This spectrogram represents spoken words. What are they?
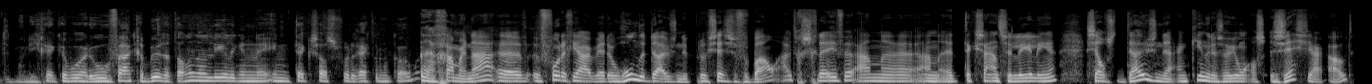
Het moet niet gekker worden. Hoe vaak gebeurt dat dan dat een leerling in, in Texas voor de rechter moet komen? Nou, ga maar na. vorig jaar werden honderdduizenden processen verbaal uitgeschreven... aan, aan Texaanse leerlingen. Zelfs duizenden aan kinderen zo jong als zes jaar oud.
